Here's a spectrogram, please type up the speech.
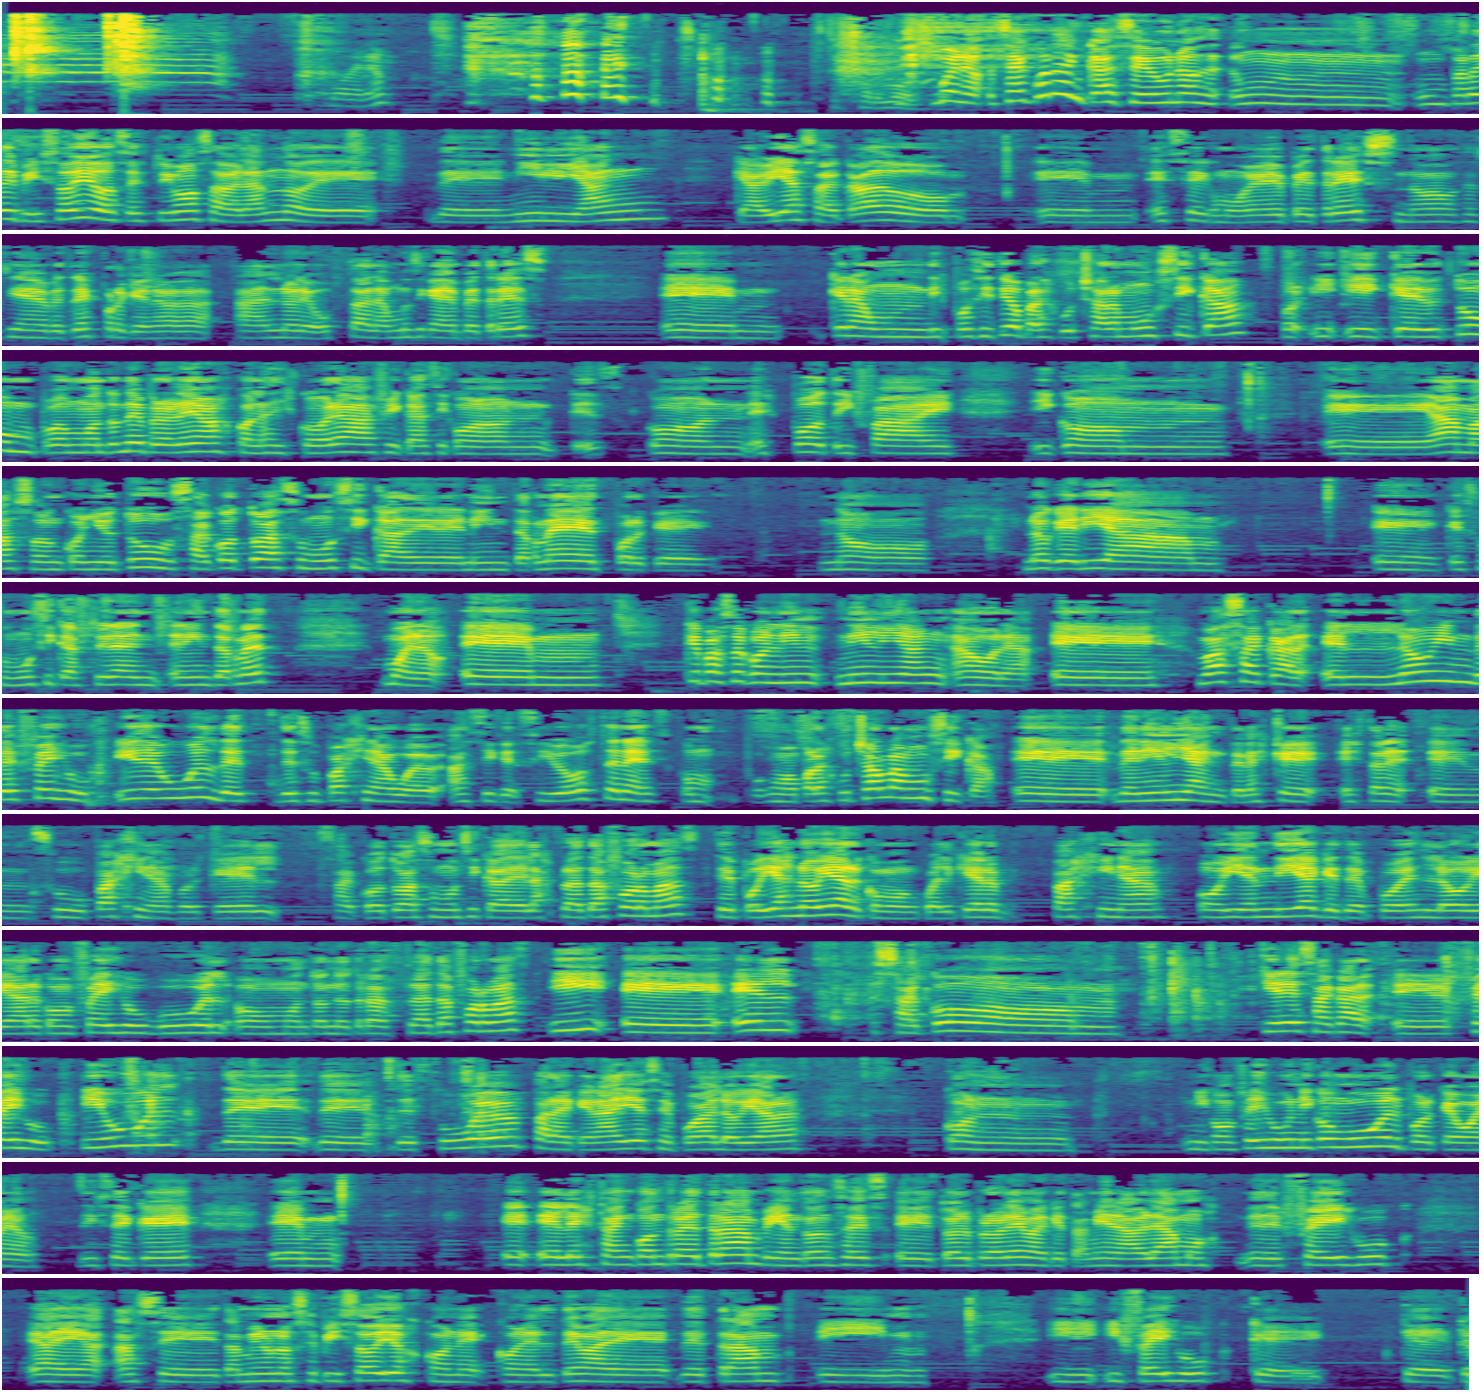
bueno. Bueno, ¿se acuerdan que hace unos un, un, par de episodios estuvimos hablando de, de Neil Young que había sacado em, ese como MP3, no a decir MP3 porque a él no le gustaba la música MP3, em, que era un dispositivo para escuchar música y, que tuvo un, montón de problemas con las discográficas y con, con Spotify y con eh, Amazon, con YouTube, sacó toda su música del internet porque no, no quería eh, que su música estuviera en, en internet. Bueno, eh, ¿Qué pasó con Neil Young ahora? Eh, va a sacar el login de Facebook y de Google de, su página web. Así que si vos tenés, como, para escuchar la música eh, de Neil Young, tenés que estar en, su página porque él sacó toda su música de las plataformas, te podías loguear como en cualquier página hoy en día que te puedes loguear con Facebook, Google o un montón de otras plataformas. Y eh, él sacó quiere sacar eh, Facebook y Google de, su web para que nadie se pueda loguear con ni con Facebook ni con Google porque bueno dice que em, e, él está en contra de Trump y entonces eh, todo el problema que también hablamos de Facebook eh, hace también unos episodios con, el tema de, Trump y, Facebook que,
